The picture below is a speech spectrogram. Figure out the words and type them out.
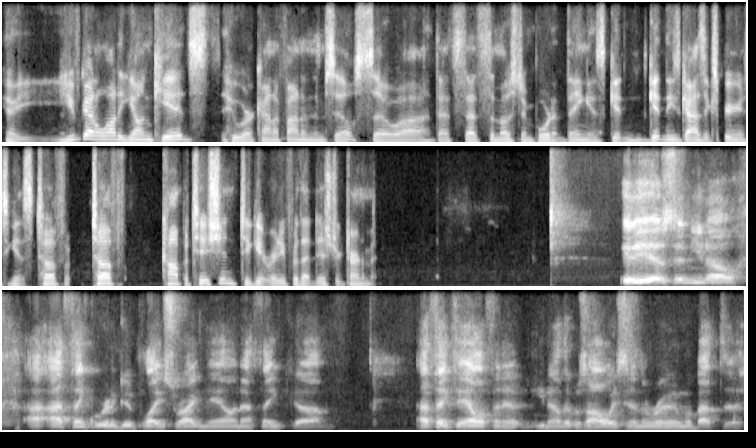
you know, you've got a lot of young kids who are kind of finding themselves. So uh, that's that's the most important thing is getting getting these guys experience against tough tough competition to get ready for that district tournament. It is, and you know, I, I think we're in a good place right now, and I think um, I think the elephant, you know, that was always in the room about the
